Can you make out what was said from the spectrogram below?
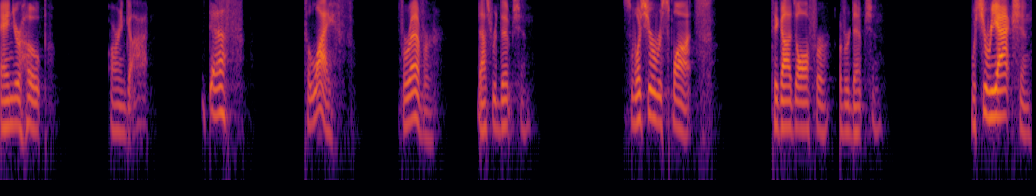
and your hope are in God death to life forever. That's redemption. So, what's your response to God's offer of redemption? What's your reaction?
